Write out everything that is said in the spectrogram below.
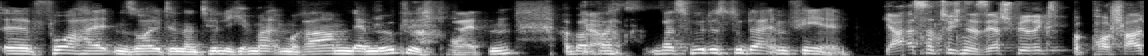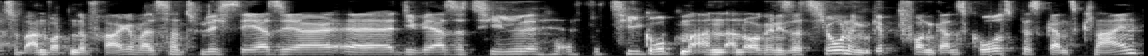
äh, vorhalten sollte, natürlich immer im Rahmen der Möglichkeiten. Aber ja. was, was würdest du da empfehlen? Ja, ist natürlich eine sehr schwierig pauschal zu beantwortende Frage, weil es natürlich sehr, sehr äh, diverse Ziel, Zielgruppen an, an Organisationen gibt, von ganz groß bis ganz klein.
